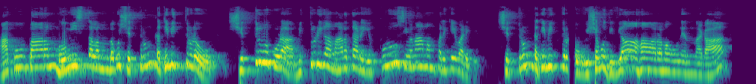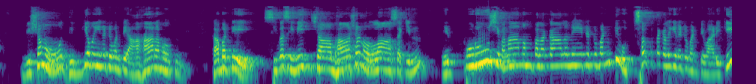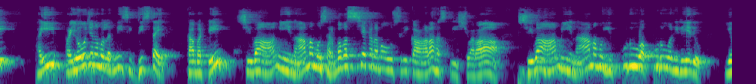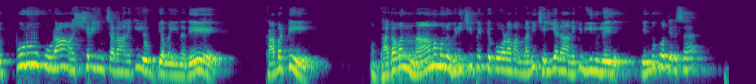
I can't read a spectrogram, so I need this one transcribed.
ఆకూపారం భూమిస్థలంబగు శత్రుండతిమిత్రుడు శత్రువు కూడా మిత్రుడిగా మారతాడు ఎప్పుడూ శివనామం పలికేవాడికి. శత్రుండతిమిత్రుడు విషము దివ్యాహారమవునెన్నగా విషము దివ్యమైనటువంటి ఆహారం అవుతుంది కాబట్టి శివ శివేచ్ఛాభాషణోల్లాసకిన్ ఎప్పుడూ శివనామం పలకాలనేటటువంటి ఉత్సుకత కలిగినటువంటి వాడికి పై ప్రయోజనములన్నీ సిద్ధిస్తాయి. కాబట్టి శివ నీ నామము సర్వవస్యకరమౌ శ్రీకాళహస్తీశ్వర. శివ మీ నామము ఇప్పుడు అప్పుడు అని లేదు. ఎప్పుడూ కూడా ఆశ్రయించడానికి యోగ్యమైనదే. కాబట్టి భగవన్ నామమును విడిచిపెట్టుకోవడం అన్నది చెయ్యడానికి వీలు లేదు. ఎందుకో తెలుసా?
